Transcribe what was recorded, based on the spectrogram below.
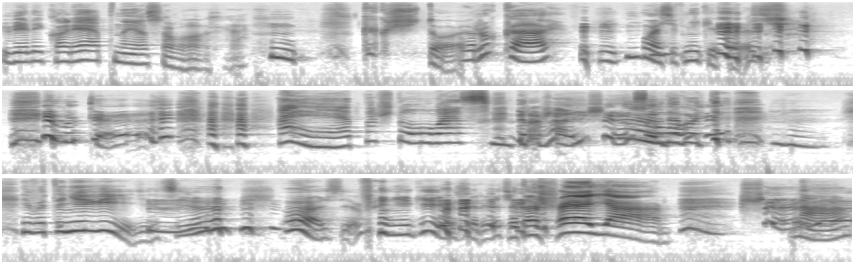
Великолепная собака. Хм, как что? Рука, Осип Никифорович. Рука. А, а, а это что у вас, дрожайшая собака? Да вот... И вот ты не видите, а? Осип Никифорович, это шея. Шея? На.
